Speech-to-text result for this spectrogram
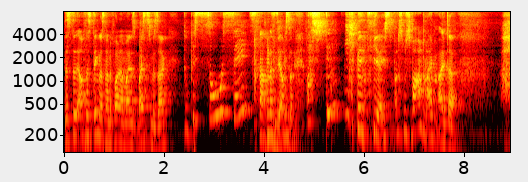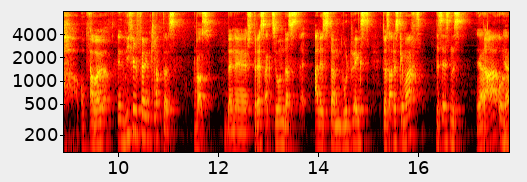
das ist auch das Ding, was meine Freundin meistens meistens zu mir sagt, du bist so seltsam. Ist die auch so, was stimmt nicht mit dir? Ich so, "Mann, das muss warm bleiben, Alter. Opfer. Aber in wie vielen Fällen klappt das? was? Deine Stressaktion, dass alles dann, wo du denkst, du hast alles gemacht, das Essen ist Ja, da und ja.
